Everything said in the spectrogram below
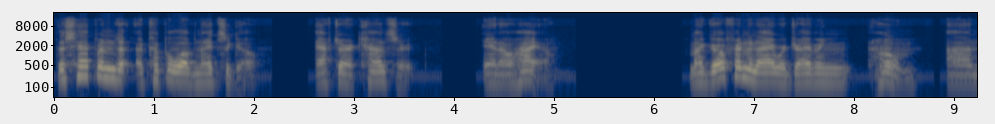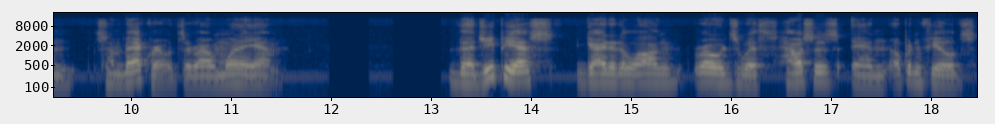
"This happened a couple of nights ago, after a concert in Ohio. My girlfriend and I were driving home on some back roads around 1 a.m. The GPS guided along roads with houses and open fields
